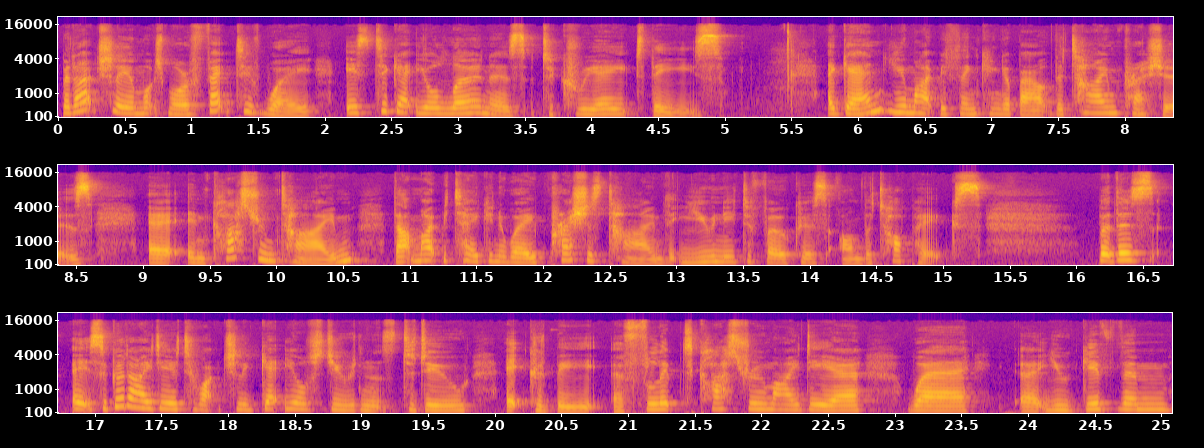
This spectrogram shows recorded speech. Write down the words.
But actually a much more effective way is to get your learners to create these. Again, you might be thinking about the time pressures. Uh, in classroom time, that might be taking away precious time that you need to focus on the topics. But there's, it's a good idea to actually get your students to do, it could be a flipped classroom idea where uh, you give them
